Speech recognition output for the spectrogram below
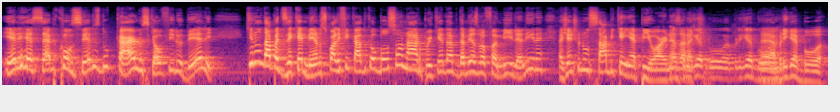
ele recebe conselhos do Carlos, que é o filho dele, que não dá para dizer que é menos qualificado que o Bolsonaro, porque é da, da mesma família ali, né? A gente não sabe quem é pior, né, Zarate? A briga é boa, a briga é boa. É, a briga é boa.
